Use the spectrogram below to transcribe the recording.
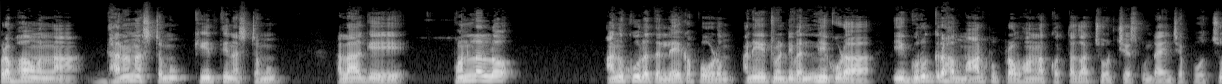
ప్రభావం వలన ధన నష్టము కీర్తి నష్టము అలాగే పనులలో అనుకూలత లేకపోవడం అనేటువంటివన్నీ కూడా ఈ గురుగ్రహ మార్పు ప్రభావంలో కొత్తగా చోటు చేసుకుంటాయని చెప్పవచ్చు.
